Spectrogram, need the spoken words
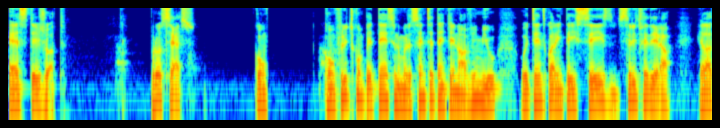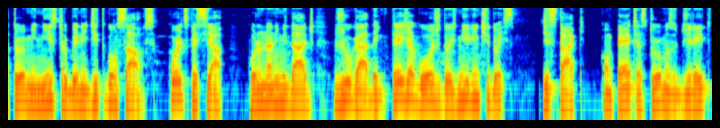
STJ. Processo Conflito de competência número 179.846 do Distrito Federal. Relator ministro Benedito Gonçalves. Corte Especial. Por unanimidade, julgada em 3 de agosto de 2022. Destaque: compete às turmas do direito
